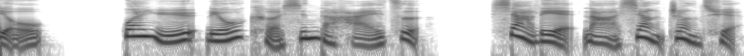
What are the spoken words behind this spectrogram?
九，关于刘可欣的孩子，下列哪项正确？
